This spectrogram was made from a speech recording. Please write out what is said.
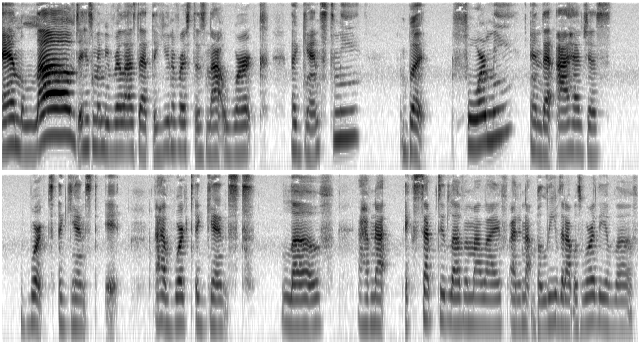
am loved. It has made me realize that the universe does not work against me, but for me, and that I have just worked against it. I have worked against love. I have not accepted love in my life. I did not believe that I was worthy of love.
